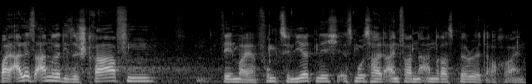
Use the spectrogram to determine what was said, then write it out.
weil alles andere, diese Strafen, sehen wir ja, funktioniert nicht. Es muss halt einfach ein anderer Spirit auch rein.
